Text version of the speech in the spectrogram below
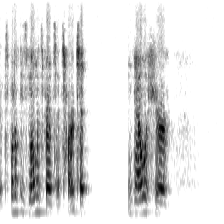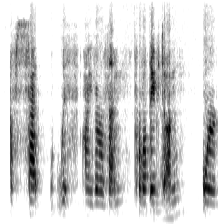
it's one of these moments where it's it's hard to know if you're upset with either of them for what they've yeah. done, or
